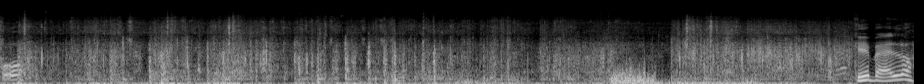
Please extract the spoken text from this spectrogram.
Oh. Che bello!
